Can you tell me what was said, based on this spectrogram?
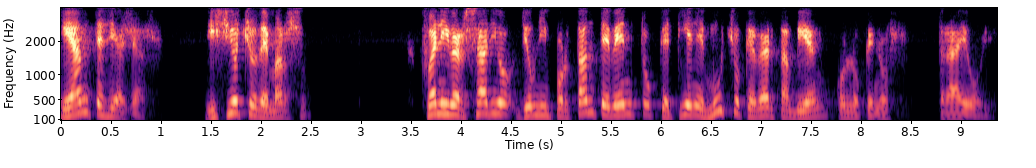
que antes de ayer, 18 de marzo, fue aniversario de un importante evento que tiene mucho que ver también con lo que nos trae hoy.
